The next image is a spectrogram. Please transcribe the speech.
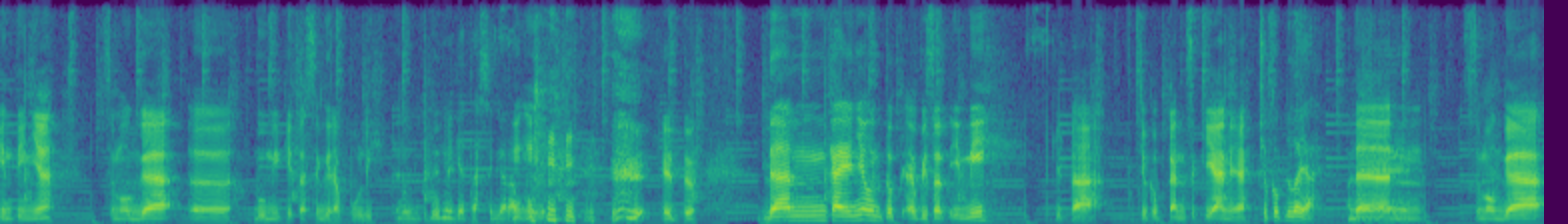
intinya semoga eh, bumi kita segera pulih. Bu- Bumi kita segera pulih. itu dan kayaknya untuk episode ini kita cukupkan sekian ya Cukup dulu ya. dan semoga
